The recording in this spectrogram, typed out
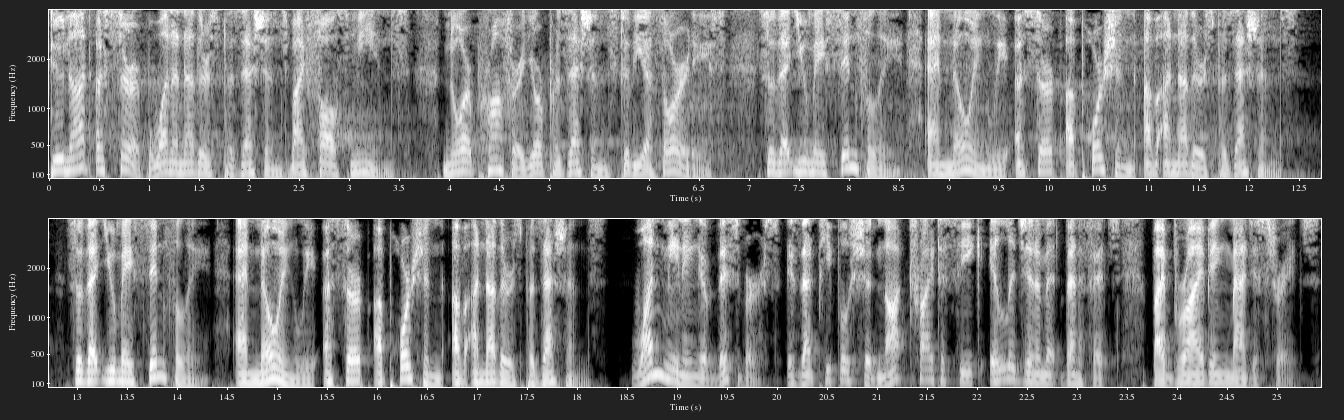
Do not usurp one another's possessions by false means, nor proffer your possessions to the authorities, so that you may sinfully and knowingly usurp a portion of another's possessions. So that you may sinfully and knowingly usurp a portion of another's possessions. One meaning of this verse is that people should not try to seek illegitimate benefits by bribing magistrates.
